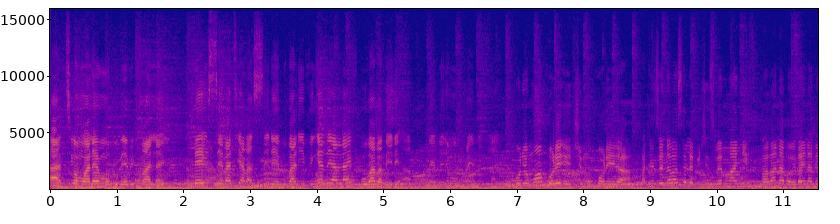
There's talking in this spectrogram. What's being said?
ati omwana we mukuba ebifaananyi beeyise batya basereebu balivinga their life oba babeere mu private life buli omu akole ekimukolera kati nze naba celebrities bemmanyi ng'abaana baabwe balina ne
